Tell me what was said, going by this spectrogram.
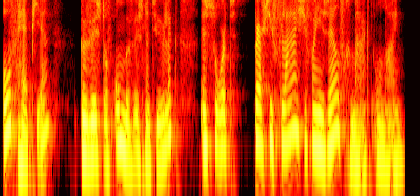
Of heb je, bewust of onbewust natuurlijk, een soort persiflage van jezelf gemaakt online?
